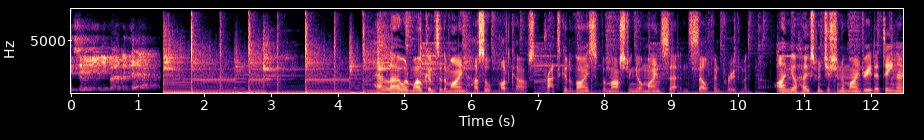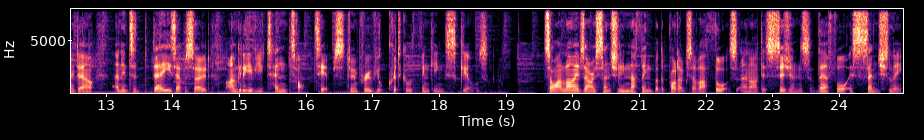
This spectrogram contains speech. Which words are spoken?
Is there anybody there? Hello and welcome to the Mind Hustle podcast, practical advice for mastering your mindset and self improvement. I'm your host, magician and mind reader Dean Odell, and in today's episode, I'm going to give you 10 top tips to improve your critical thinking skills. So, our lives are essentially nothing but the products of our thoughts and our decisions. Therefore, essentially,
